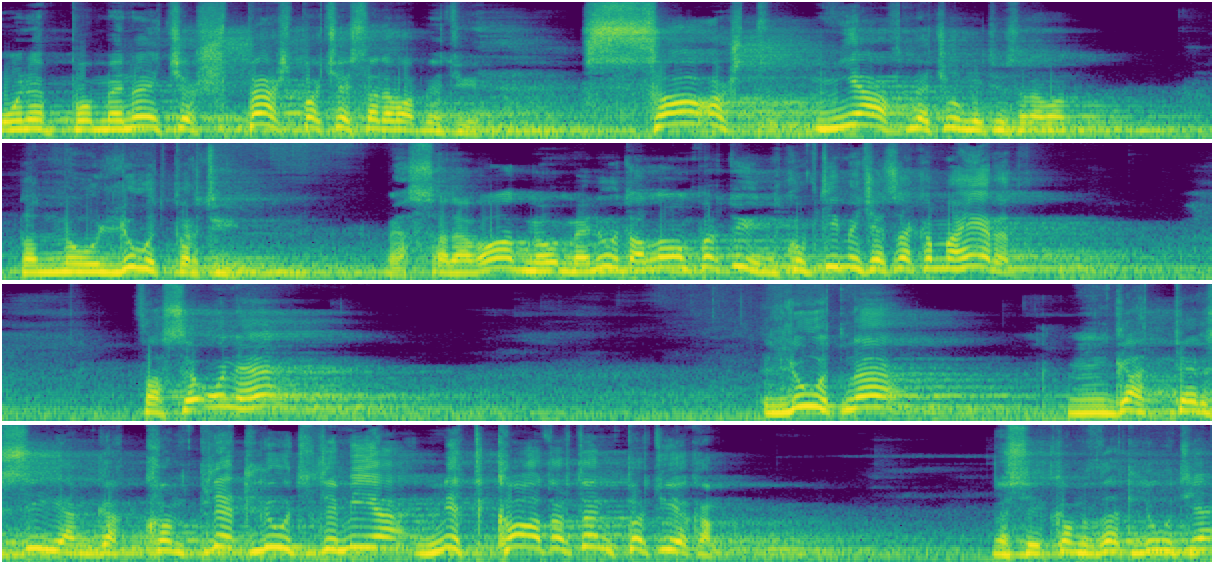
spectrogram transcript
unë po mendoj që shpesh po çoj salavat mbi ty. Sa është mjaft me çu mbi ty salavat? Do të me u lut për ty. Me salavat me, me lut Allahun për ty, në kuptimin që e cekëm ma herët. Tha se unë lutna nga tërësia, nga komplet lutjet e mia, një të katërtën për ty e kam. Nëse i kam dhet lutje,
